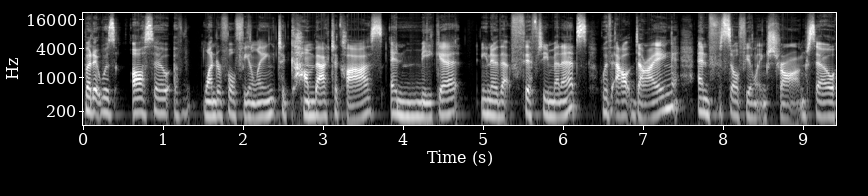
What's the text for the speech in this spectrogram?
but it was also a wonderful feeling to come back to class and make it. You know that 50 minutes without dying and f- still feeling strong. So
